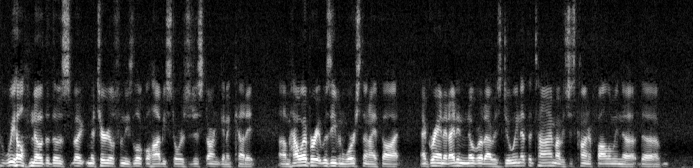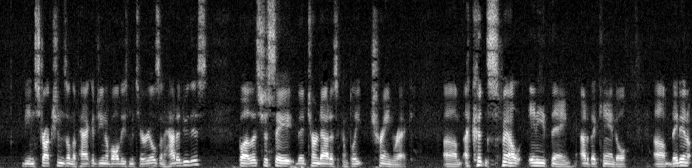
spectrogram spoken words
we all know that those materials from these local hobby stores just aren't going to cut it. Um, however, it was even worse than I thought. Now, granted, I didn't know what I was doing at the time. I was just kind of following the the, the instructions on the packaging of all these materials and how to do this. But let's just say it turned out as a complete train wreck. Um, I couldn't smell anything out of the candle. Um, they didn't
